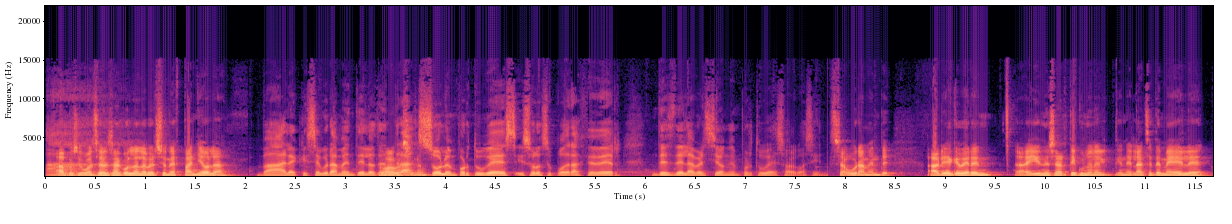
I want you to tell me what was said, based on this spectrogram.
Ah, pues igual se sacó la versión española. Vale, que seguramente lo así, tendrán ¿no? solo en portugués y solo se podrá acceder desde la versión en portugués o algo así. Seguramente. Habría que ver en- ahí en ese artículo, en el, en el HTML,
